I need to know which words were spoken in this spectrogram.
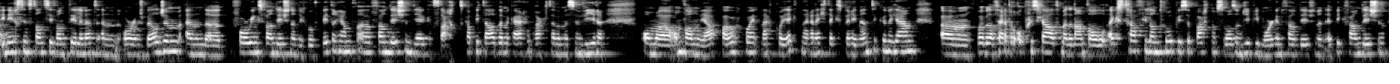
in eerste instantie van Telenet en Orange Belgium en de Four Wings Foundation en de Groof Petergam Foundation, die eigenlijk het start kapitaal bij elkaar gebracht hebben met z'n vieren, om, uh, om van ja, PowerPoint naar project, naar een echt experiment te kunnen gaan. Um, we hebben dat verder opgeschaald met een aantal extra filantropische partners, zoals een JP Morgan Foundation, een Epic Foundation,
